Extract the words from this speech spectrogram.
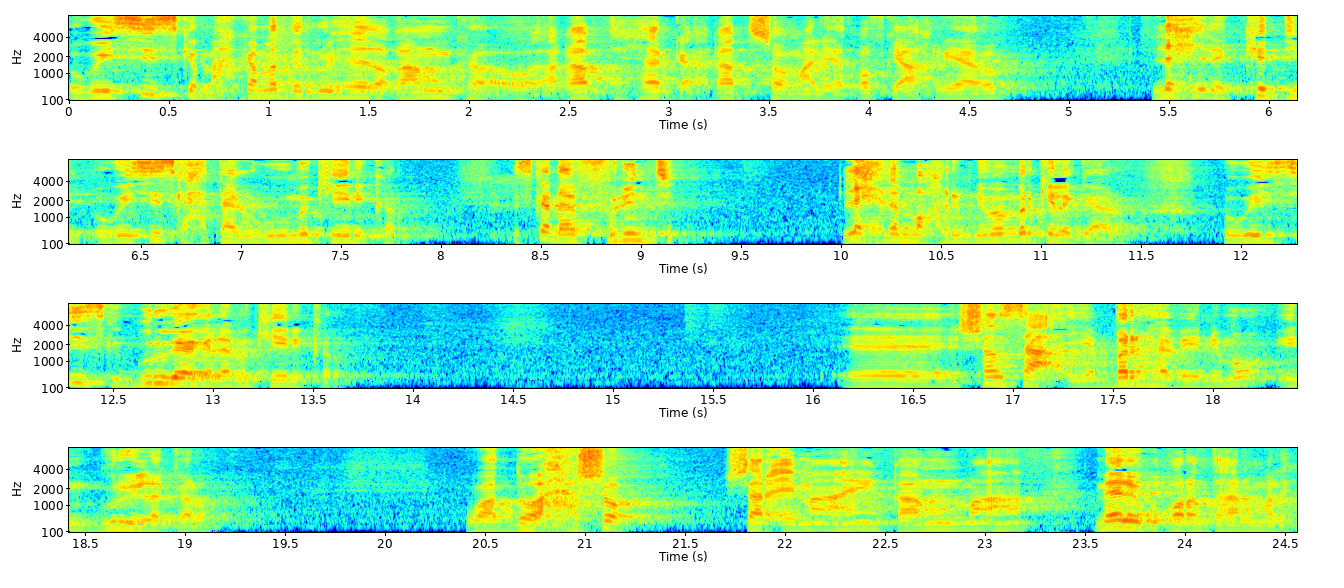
Ogeysiiska maxkamadda ruuxeeda qaanuunka oo ciqaabta xeerka ciqaabta soomaaliyeed qofkii akhriyaa og lixda kadib ogeysiiska xataa laguma keeni karo. Iska dhaaf fulinta lixda maqribnimo markii la gaaro ogeysiiska gurigaaga lama keeni karo. Shan saac iyo bar habeennimo in guri la galo. Waa dooxasho sharci ma ahayn qaanuun ma aha meelay ku qoran tahana ma leh.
